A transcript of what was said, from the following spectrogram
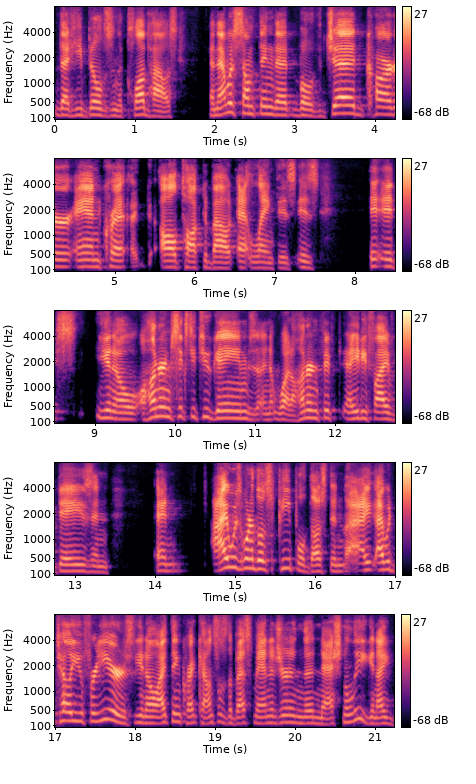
that he builds in the clubhouse. And that was something that both Jed, Carter, and Craig all talked about at length is, is it's, you know, 162 games and what, 185 days. And, and I was one of those people, Dustin. I, I would tell you for years, you know, I think Craig Counsell is the best manager in the National League, and I,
